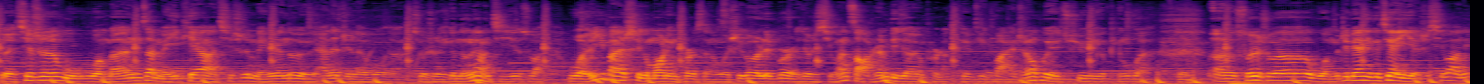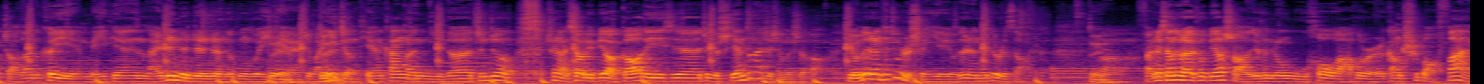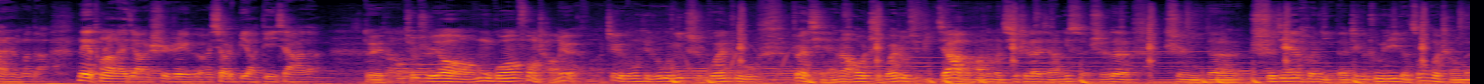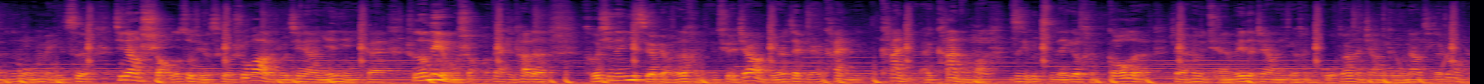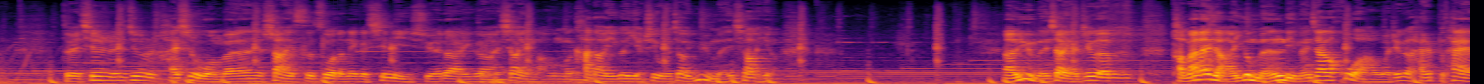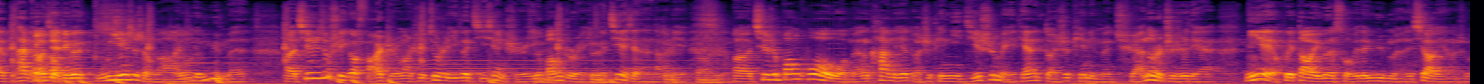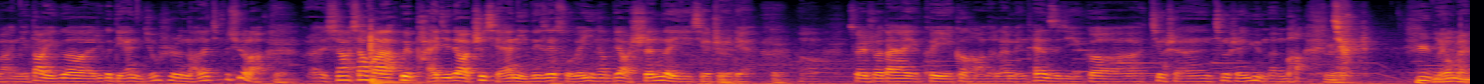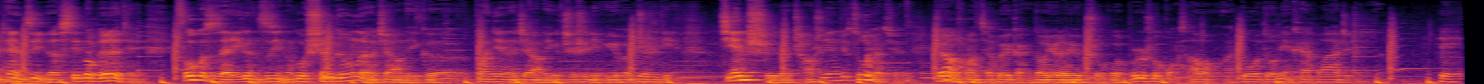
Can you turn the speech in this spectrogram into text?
对，其实我我们在每一天啊，其实每个人都有一个 energy level 的，就是一个能量级，是吧？我一般是一个 morning person，我是一个 early bird，就是喜欢早晨比较有 productivity，晚上会趋于一个平缓。对，呃，所以说我们这边的一个建议也是希望你找到你可以每一天来认认真真的工作一天，是吧？一整天，看看你的真正生产效率比较高的一些这个时间段是什么时候。有的人他就是深夜，有的人他就是早晨。对，啊，反正相对来说比较少的就是那种午后啊，或者是刚吃饱饭什么的，那个通常来讲是这个效率比较低下的。对的，就是要目光放长远嘛。这个东西，如果你只关注赚钱，然后只关注去比价的话，那么其实来讲，你损失的是你的时间和你的这个注意力的综合成本。那么我们每一次尽量少的做决策，说话的时候尽量言简意赅，说的内容少，但是它的核心的意思要表达的很明确，这样别人在别人看你看你来看的话，你自己会处在一个很高的这样很有权威的这样一个很果断的这样一个能量级的状态。对，其实就是还是我们上一次做的那个心理学的一个效应吧。我们看到一个也是有个叫玉门效应，啊，玉门效应这个。坦白来讲啊，一个门里面加个货啊，我这个还是不太不太了解这个 读音是什么啊，一个玉门啊，其实就是一个阀值嘛，是就是一个极限值，一个 boundary，一个界限在哪里。对呃，其实包括我们看那些短视频，你即使每天短视频里面全都是知识点，你也会到一个所谓的玉门效应，是吧？你到一个这个点，你就是脑袋进不去了。呃，相相反会排挤掉之前你那些所谓印象比较深的一些知识点。对啊，所以说大家也可以更好的来 maintain 自己一个精神精神郁闷吧。对，你要 maintain 自己的 stability，focus 在一个你自己能够深耕的这样的一个关键的这样的一个知识领域和知识点，坚持的长时间去做下去，这样的话才会感觉到越来越有收获，不是说广撒网啊，多多面开花啊这种。嗯。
